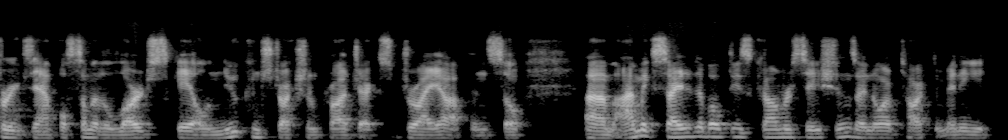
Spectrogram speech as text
for example some of the large scale new construction projects dry up. And so um, i'm excited about these conversations. I know i've talked to many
